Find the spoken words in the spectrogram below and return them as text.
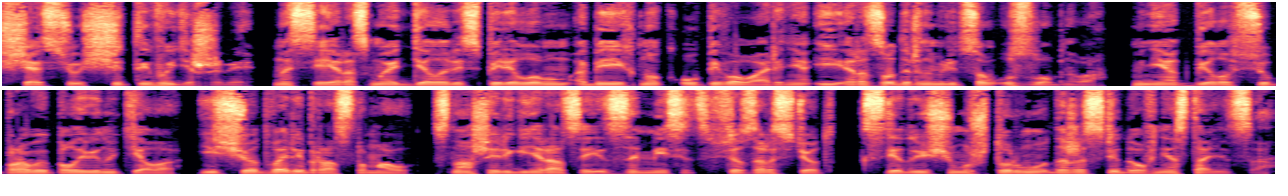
К счастью, щиты выдержали. На сей раз мы отделались переломом обеих ног у пивоварения и разодранным лицом у злобного. Мне отбило всю правую половину тела. Еще два ребра сломал. С нашей регенерацией за месяц все зарастет. К следующему штурму даже следов не останется.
